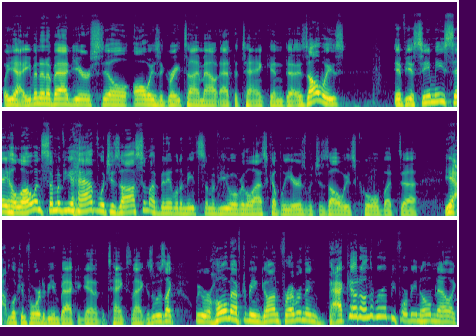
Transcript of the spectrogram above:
But yeah, even in a bad year, still always a great time out at the tank. And uh, as always, if you see me, say hello. And some of you have, which is awesome. I've been able to meet some of you over the last couple of years, which is always cool. But uh, yeah, I'm looking forward to being back again at the tank tonight because it was like we were home after being gone forever and then back out on the road before being home now. Like,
